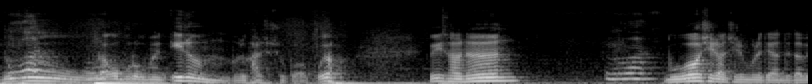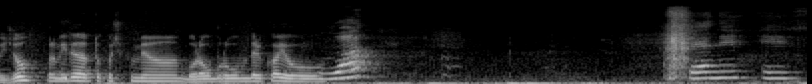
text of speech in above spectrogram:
누구라고 물어보면 이름을 가르쳐 줄 것 같고요. 의사는 무엇? 무엇이란 질문에 대한 대답이죠. 그럼 이 대답 듣고 싶으면 뭐라고 물어보면 될까요? What? Danny is.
